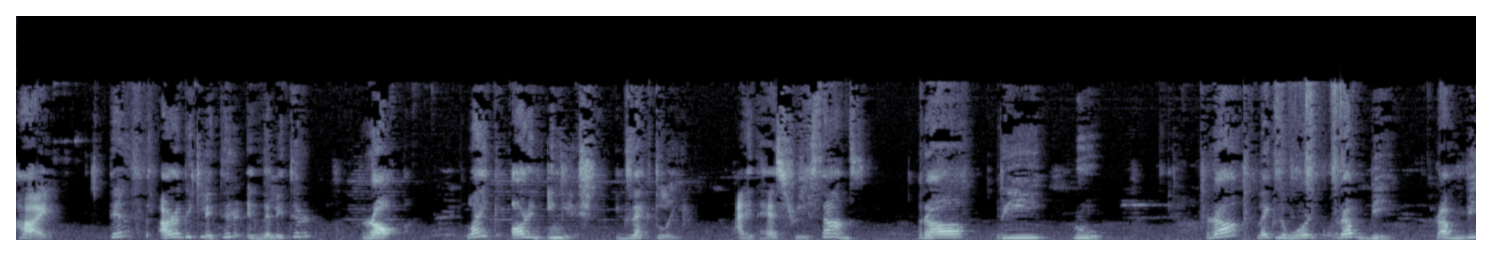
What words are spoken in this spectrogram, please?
Hi. Tenth Arabic letter is the letter Ra. Like R in English, exactly. And it has three sounds. Ra, Ri, Ru. Ra, like the word Rabbi. Rabbi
